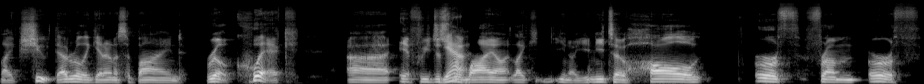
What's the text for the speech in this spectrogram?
like shoot that would really get on us a bind real quick uh if we just Yeah. rely on like you know you need to haul earth from earth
